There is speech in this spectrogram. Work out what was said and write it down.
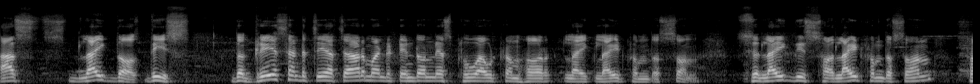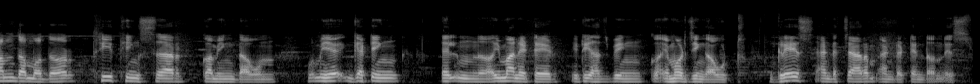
as like thus, this, the grace and charm and tenderness flow out from her like light from the sun. So, like this uh, light from the sun, from the mother, three things are coming down, getting um, uh, emanated. It has been emerging out grace and charm and tenderness.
